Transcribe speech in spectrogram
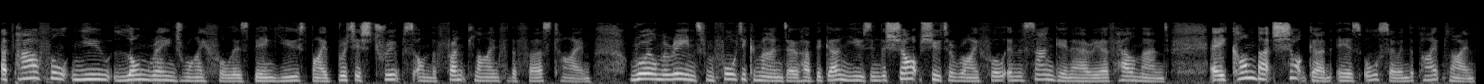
A powerful new long-range rifle is being used by British troops on the front line for the first time. Royal Marines from 40 Commando have begun using the sharpshooter rifle in the Sangin area of Helmand. A combat shotgun is also in the pipeline.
